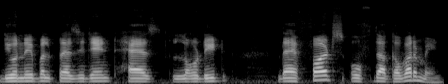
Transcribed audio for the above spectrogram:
The Honorable President has lauded the efforts of the government,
